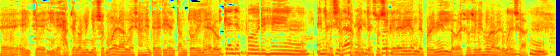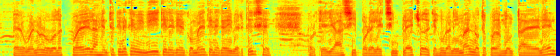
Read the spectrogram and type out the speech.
¿eh? y, que, y dejar que los niños se mueran, esa gente que tiene tanto dinero. y que hayas pobres en, en las ciudades. Exactamente, en eso sí que deberían ¿no? de prohibirlo, eso sí que es una vergüenza. Pero bueno, luego después la gente tiene que vivir, tiene que comer, tiene que divertirse. Porque ya si por el simple hecho de que es un animal no te puedas montar en él,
